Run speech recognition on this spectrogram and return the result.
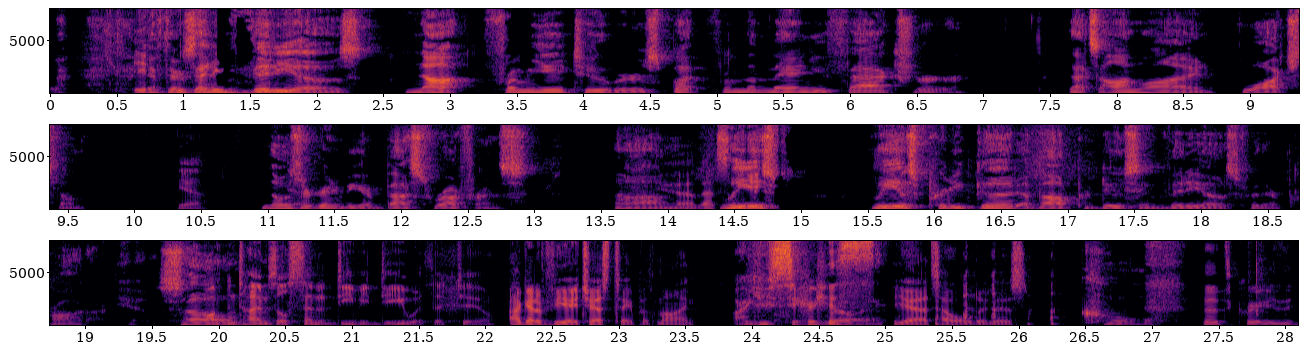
if there's any videos not from YouTubers but from the manufacturer that's online, watch them. Yeah. And those Yeah. are going to be your best reference. Um, Yeah, that's Leigh the- is Leigh is pretty good about producing videos for their product. Yeah. So Oftentimes they'll send a DVD with it too. I got a VHS tape with mine. Are you serious? Really? Yeah, that's how old it is. cool. That's crazy.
